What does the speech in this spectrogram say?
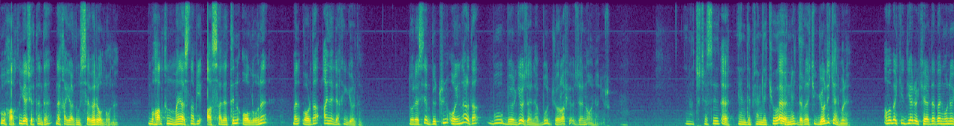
bu halkın gerçekten de ne kadar yardımsever olduğunu, bu halkın mayasına bir asaletin olduğunu ben orada aynen yakın gördüm. Dolayısıyla bütün oyunlar da bu bölge üzerine, bu coğrafya üzerine oynanıyor. Yine açıkçası Evet. yani depremdeki o evet, örnek depremdeki gördük yani bunu. Ama belki diğer ülkelerde ben bunu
